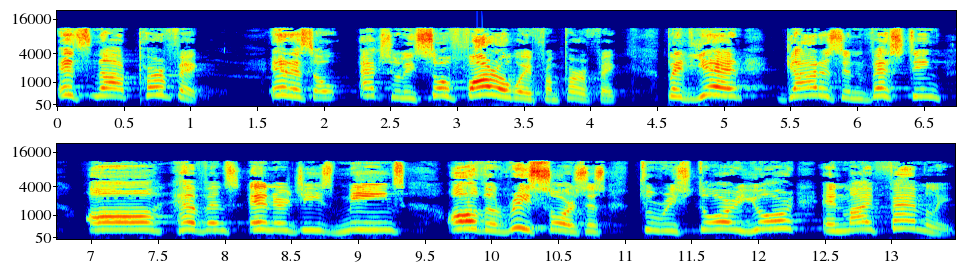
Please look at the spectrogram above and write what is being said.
It's not perfect. It is so, actually so far away from perfect. But yet, God is investing all heaven's energies, means, all the resources to restore your and my family.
